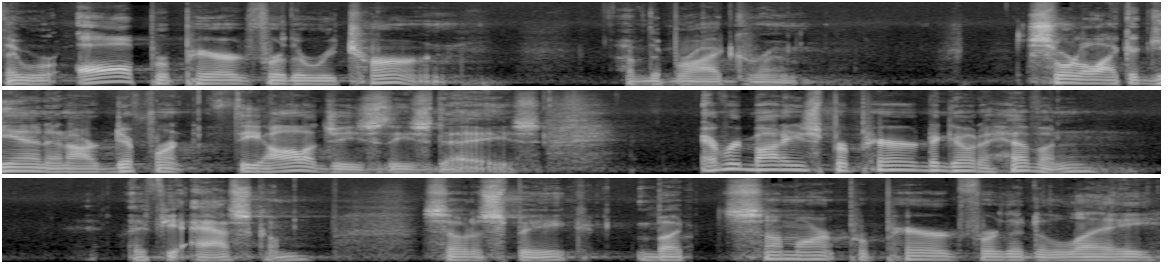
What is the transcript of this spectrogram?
They were all prepared for the return of the bridegroom. Sort of like, again, in our different theologies these days. Everybody's prepared to go to heaven if you ask them, so to speak, but some aren't prepared for the delay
